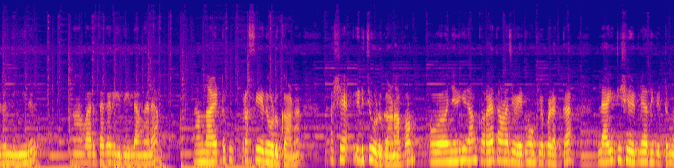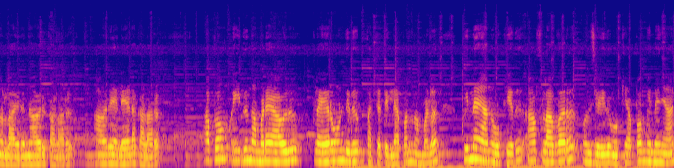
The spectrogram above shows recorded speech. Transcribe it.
ഒരു നീര് വരത്തക്ക രീതിയിൽ അങ്ങനെ നന്നായിട്ട് പ്രസ് ചെയ്ത് കൊടുക്കുകയാണ്. പക്ഷേ ഇടിച്ചു കൊടുക്കുകയാണ്. അപ്പം എനിക്ക് ഞാൻ കുറേ തവണ ചെയ്ത് നോക്കിയപ്പോഴൊക്കെ ലൈറ്റ് ഷെയ്ഡിൽ അത് കിട്ടുന്നുള്ളായിരുന്നു ആ ഒരു കളറ് ആ ഒരു ഇലയുടെ കളറ് അപ്പം ഇത് നമ്മുടെ ആ ഒരു ക്ലെയർ കൊണ്ട് ഇത് പറ്റത്തില്ല. അപ്പം നമ്മൾ പിന്നെ ഞാൻ നോക്കിയത് ആ ഫ്ലവർ ഒന്ന് ചെയ്ത് നോക്കി. അപ്പം പിന്നെ ഞാൻ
